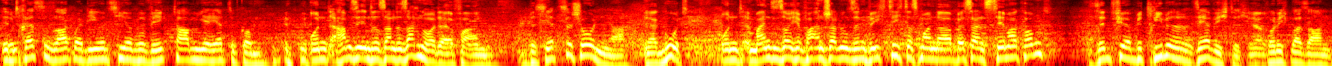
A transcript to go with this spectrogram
Interesse, sag mal, die uns hier bewegt haben, hierher zu kommen. Und haben Sie interessante Sachen heute erfahren? Bis jetzt schon, ja. Ja, gut. Und meinen Sie, solche Veranstaltungen sind wichtig, dass man da besser ins Thema kommt? Sind für Betriebe sehr wichtig, ja. würde ich mal sagen.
